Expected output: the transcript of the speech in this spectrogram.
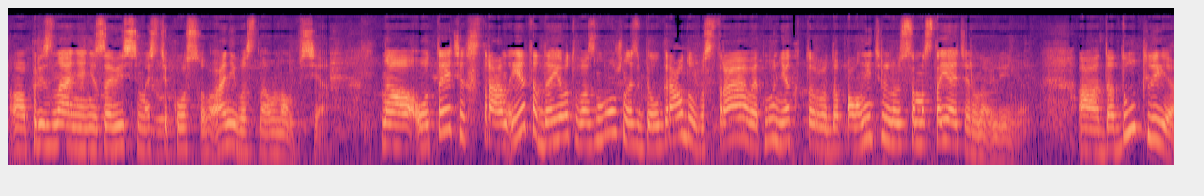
а, признания независимости Косово, они в основном все а, от этих стран. И это дает возможность Белграду выстраивать ну, некоторую дополнительную самостоятельную линию. А дадут ли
